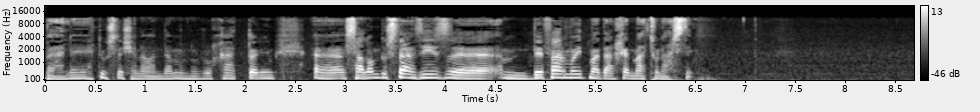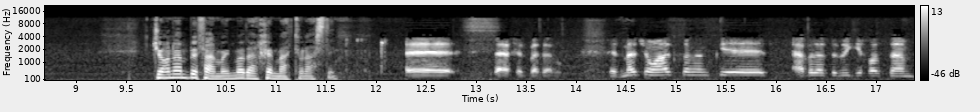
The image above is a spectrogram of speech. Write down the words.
بله دوست شنوندمون رو خط داریم. سلام دوست عزیز بفرمایید ما در خدمتتون هستیم. جانم بفرمایید ما در خدمتتون هستیم. در خدمتم خدمت شما هست کنم که اول از همه که خواستم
